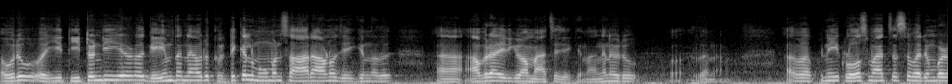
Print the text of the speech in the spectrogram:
ഒരു ഈ ടി ട്വന്റിയുടെ ഗെയിം തന്നെ ഒരു ക്രിട്ടിക്കൽ മൂമെന്റ്സ് ആരാണോ ജയിക്കുന്നത് അവരായിരിക്കും ആ മാച്ച് ജയിക്കുന്നത്. അങ്ങനെ ഒരു ഇത് തന്നെയാണ്. പിന്നെ ഈ ക്ലോസ് മാച്ചസ് വരുമ്പോൾ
